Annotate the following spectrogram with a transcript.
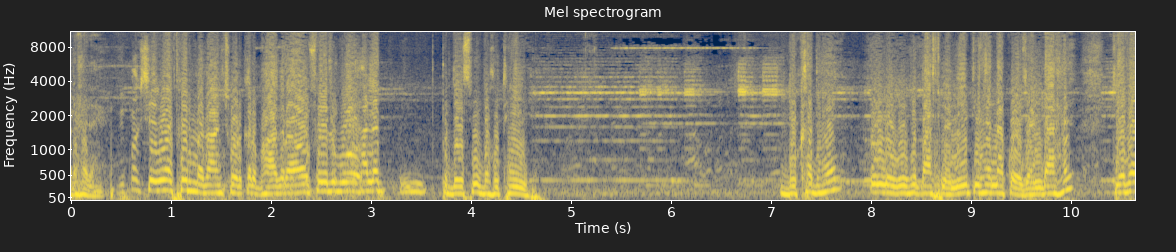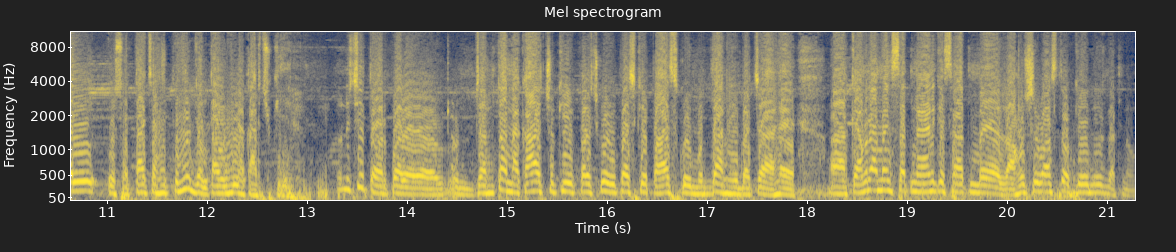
रह रहे हैं। विपक्ष एक बार फिर मैदान छोड़कर भाग रहा और फिर वो हालत प्रदेश में बहुत ही दुखद है। उन लोगों के पास न नीति है न कोई एजेंडा है केवल वो सत्ता चाहते हैं जनता उन्हें नकार चुकी है। तो निश्चित तौर पर जनता नकार चुकी विपक्ष को विपक्ष के पास कोई मुद्दा नहीं बचा है। कैमरामैन सत्यनारायण के साथ मैं राहुल श्रीवास्तव के न्यूज़ लखनऊ।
